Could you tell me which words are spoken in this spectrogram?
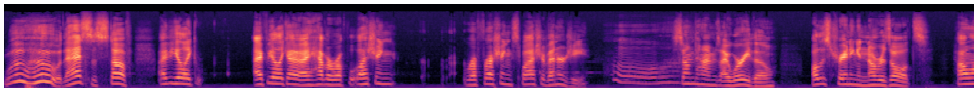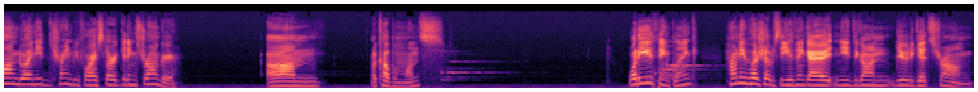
Woohoo! That's the stuff. I feel like I feel like I have a refreshing refreshing splash of energy. Oh. Sometimes I worry though. All this training and no results. How long do I need to train before I start getting stronger? Um a couple months. What do you think, Link? How many push-ups do you think I need to go and do to get strong?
